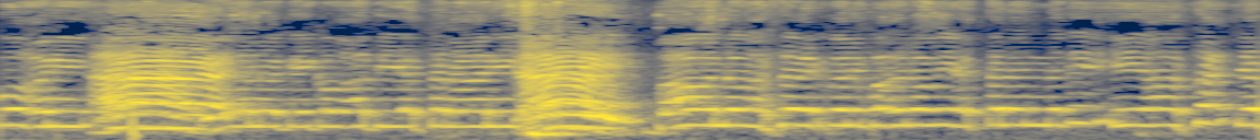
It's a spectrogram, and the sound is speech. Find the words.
అనుకోని ఏదైనా వాది ఎత్తనాని బావన్న వరుస పెట్టుకొని పదనవి ఎత్తనన్నది ఈ ఆసక్తి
